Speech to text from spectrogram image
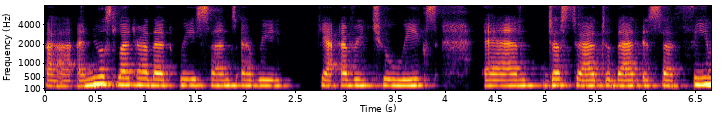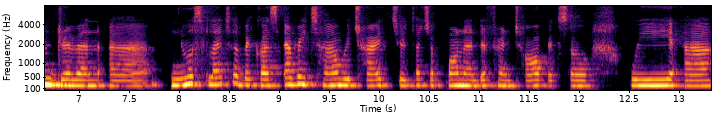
a newsletter that we send every yeah, every two weeks. And just to add to that, it's a theme driven uh, newsletter because every time we try to touch upon a different topic. So we uh,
